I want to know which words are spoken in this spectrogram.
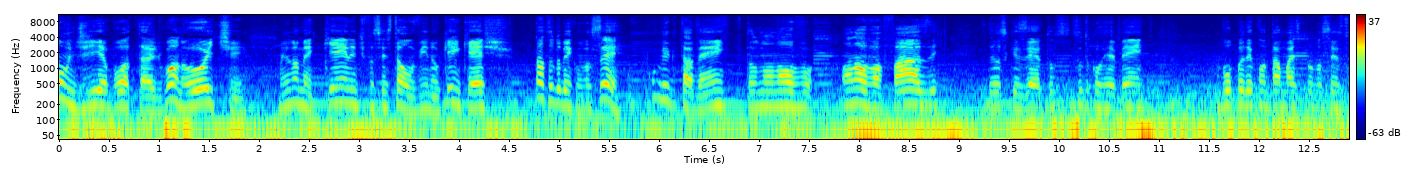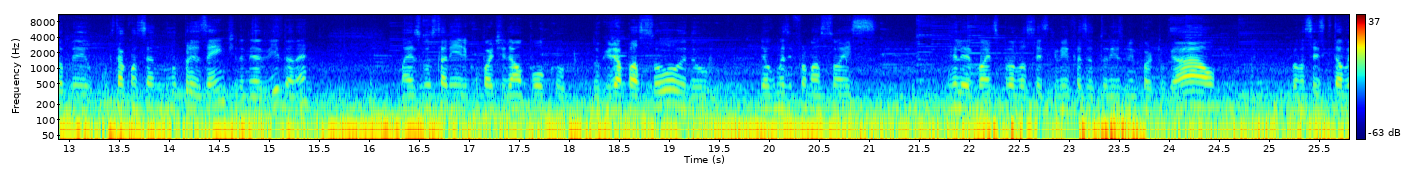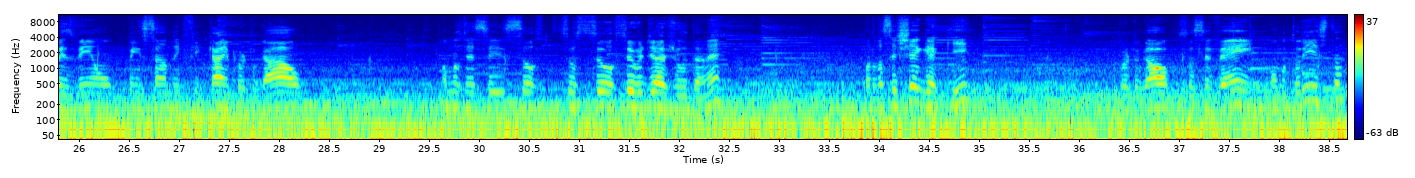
Bom dia, boa tarde, boa noite. Meu nome é Kenneth, você está ouvindo o Quem Cash. Tá tudo bem com você? Comigo tá bem. Estou numa, novo, uma nova fase. Se Deus quiser, tudo, tudo correr bem. Vou poder contar mais para vocês sobre o que está acontecendo no presente da minha vida, né? Mas gostaria de compartilhar um pouco do que já passou e do, de algumas informações relevantes para vocês que vêm fazer turismo em Portugal, para vocês que talvez venham pensando em ficar em Portugal. Vamos ver se isso seu, sirva de ajuda, né? Quando você chega aqui em Portugal, se você vem como turista,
